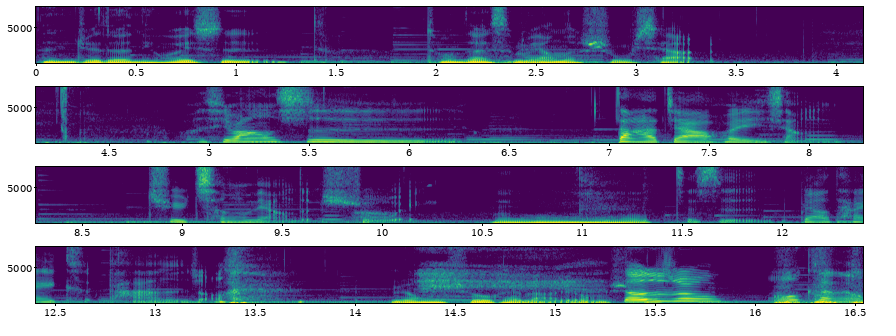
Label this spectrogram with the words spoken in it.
那你觉得你会是种在什么样的树下？我希望是大家会想去乘凉的树，哎，哦，就是不要太可怕那种。榕树可以吗？榕树榕树我可能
